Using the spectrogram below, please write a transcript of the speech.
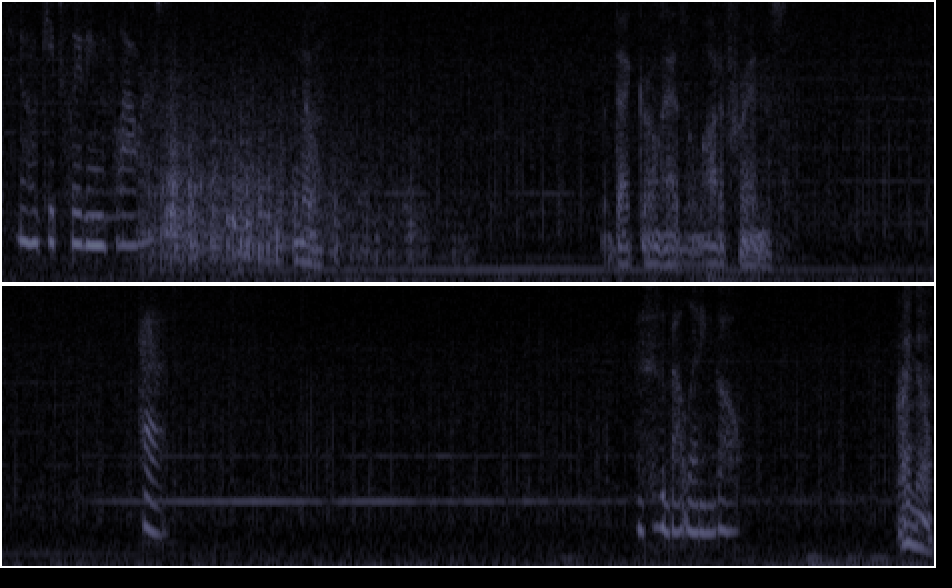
Do you know who keeps leaving the flowers? No. That girl has a lot of friends. Had. This is about letting go. I know.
